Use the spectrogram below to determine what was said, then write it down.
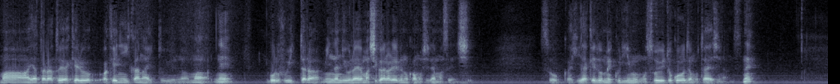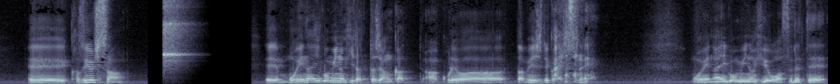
まあやたらと焼けるわけにいかないというのはまあねゴルフ行ったらみんなに羨ましがられるのかもしれませんし。そうか日焼け止めクリームもそういうところでも大事なんですね。えー、和義さん。えー燃えないゴミの日だったじゃんか。あこれはダメージでかいですね。燃えないゴミの日を忘れて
